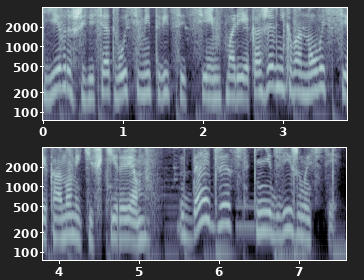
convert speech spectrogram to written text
евро 68,37. Мария Кожевникова. Новости экономики в Кирове. Дайджест недвижимости.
